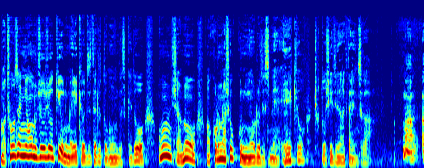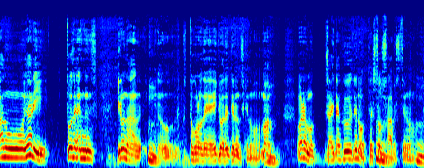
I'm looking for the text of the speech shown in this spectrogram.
まあ当然日本の上場企業にも影響出てると思うんですけど、御社のコロナショックによるですね、影響、ちょっと教えていただきたいんですが。まあ、あのー、やはり当然、いろんな、ところで影響が出てるんですけども、まあ、我々も在宅でのテストサービスっていうのを、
